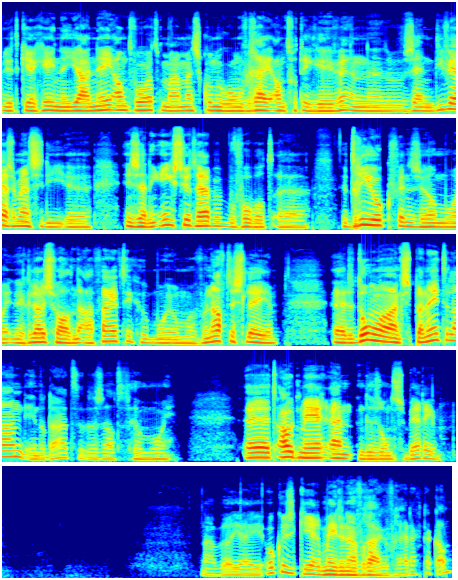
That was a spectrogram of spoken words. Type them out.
Dit keer geen ja-nee antwoord, maar mensen konden gewoon vrij antwoord ingeven. En uh, er zijn diverse mensen die uh, inzending ingestuurd hebben. Bijvoorbeeld de driehoek vinden ze heel mooi. De geluidsval in de A50, heel mooi om vanaf te sleeën. de Dommel langs Planetenlaan, inderdaad, dat is altijd heel mooi. het Oudmeer en de Zonse Bergen. Nou, wil jij ook eens een keer meedoen naar Vragen Vrijdag? Dat kan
